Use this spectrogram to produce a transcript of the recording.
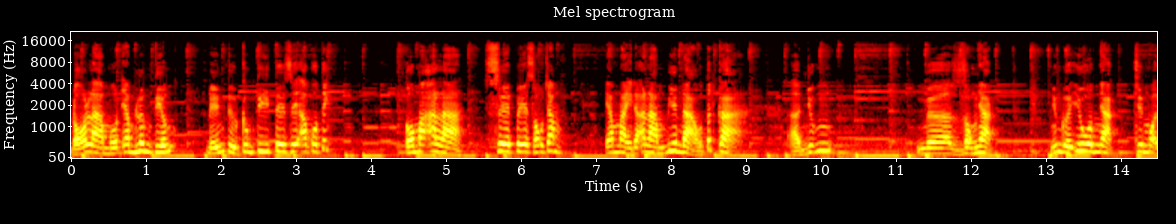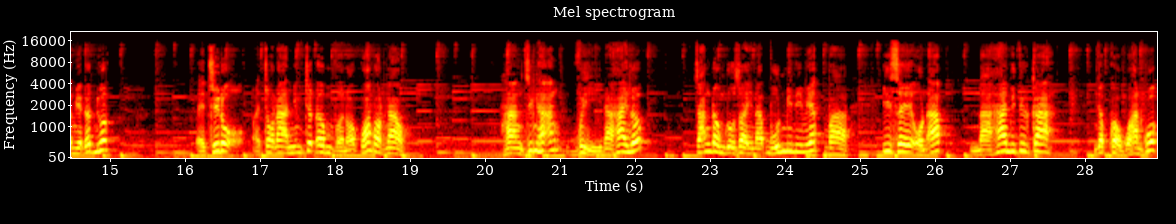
đó là một em lưng tiếng đến từ công ty TC Acoustic có mã là CP600 em này đã làm biên đảo tất cả à, những uh, dòng nhạc những người yêu âm nhạc trên mọi miền đất nước để chế độ cho ra những chất âm và nó quá ngọt ngào. Hàng chính hãng vỉ là hai lớp trắng đồng độ dày là 4 mm và IC ổn áp là 24K nhập khẩu của Hàn Quốc.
